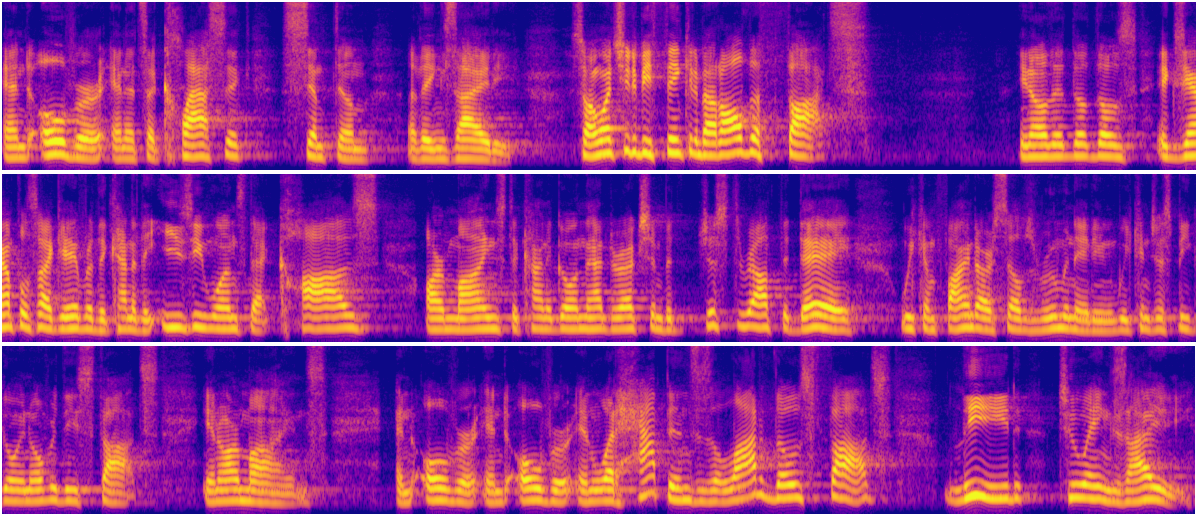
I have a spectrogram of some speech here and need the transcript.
and over, and it's a classic symptom of anxiety. So I want you to be thinking about all the thoughts you know, the, the, those examples I gave are the kind of the easy ones that cause our minds to kind of go in that direction. But just throughout the day, we can find ourselves ruminating. We can just be going over these thoughts in our minds and over and over. And what happens is a lot of those thoughts lead to anxiety.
